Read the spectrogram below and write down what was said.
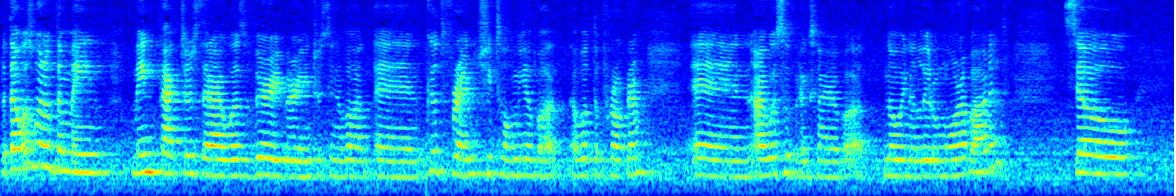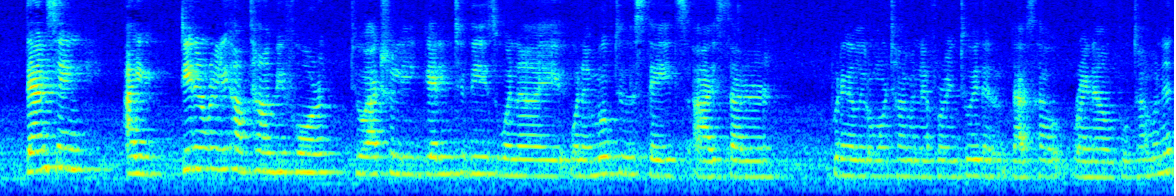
but that was one of the main main factors that I was very very interested about and good friend she told me about about the program and I was super excited about knowing a little more about it so dancing I didn't really have time before to actually get into this when I when I moved to the States I started putting a little more time and effort into it and that's how right now I'm full-time on it.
